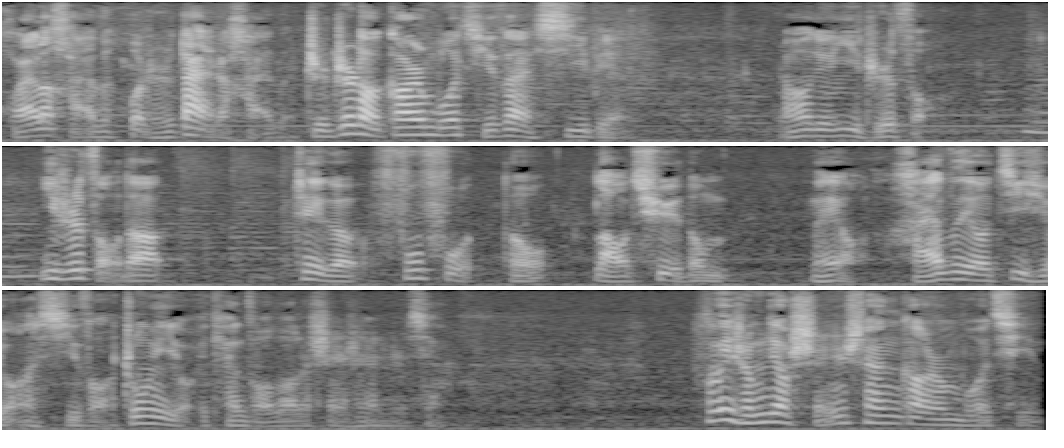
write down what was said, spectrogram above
怀了孩子或者是带着孩子，只知道冈仁波齐在西边，然后就一直走，嗯一直走到这个夫妇都老去都没有了，孩子又继续往西走，终于有一天走到了神山之下。为什么叫神山冈仁波齐呢？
